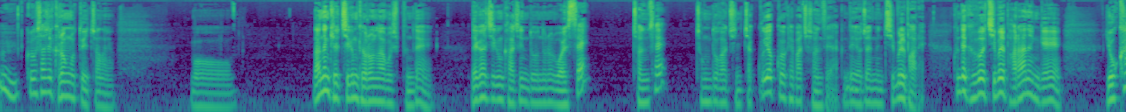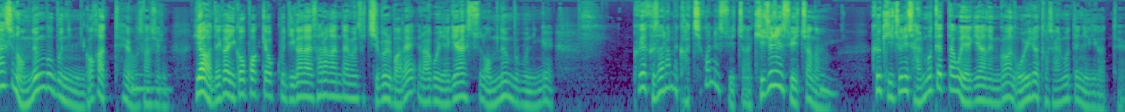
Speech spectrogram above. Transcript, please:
음. 그리고 사실 그런 것도 있잖아요. 뭐 나는 겨- 지금 결혼하고 싶은데 내가 지금 가진 돈으로는 월세, 전세 정도가 진짜 꾸역꾸역 해봤자 전세야. 근데 음. 여자는 집을 바래. 근데 그걸 집을 바라는 게 욕할 수는 없는 부분인 것 같아요. 음. 사실은. 야, 내가 이것밖에 없고 네가 날 사랑한다면서 집을 바래? 라고 얘기할 수는 없는 부분인 게 그게 그 사람의 가치관일 수 있잖아요. 기준일 수 있잖아요. 음. 그 기준이 잘못됐다고 얘기하는 건 오히려 더 잘못된 얘기 같아요.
